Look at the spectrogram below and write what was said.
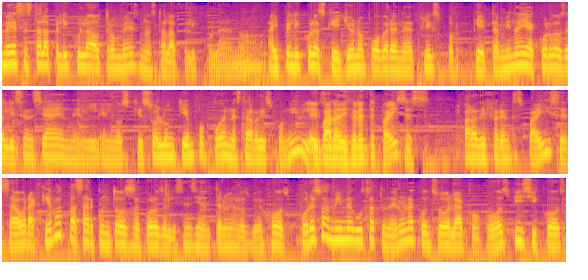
mes está la película, otro mes no está la película, ¿no? Hay películas que yo no puedo ver en Netflix porque también hay acuerdos de licencia en, el, en los que solo un tiempo pueden estar disponibles. Y para diferentes países para diferentes países. Ahora, ¿qué va a pasar con todos los acuerdos de licencia en términos de los videojuegos? Por eso a mí me gusta tener una consola con juegos físicos,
